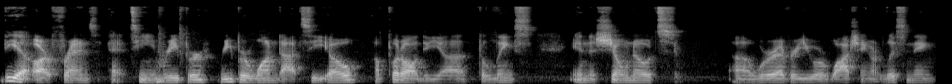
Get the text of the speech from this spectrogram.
via our friends at Team Reaper, reaper1.co. I'll put all the, uh, the links in the show notes uh, wherever you are watching or listening.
